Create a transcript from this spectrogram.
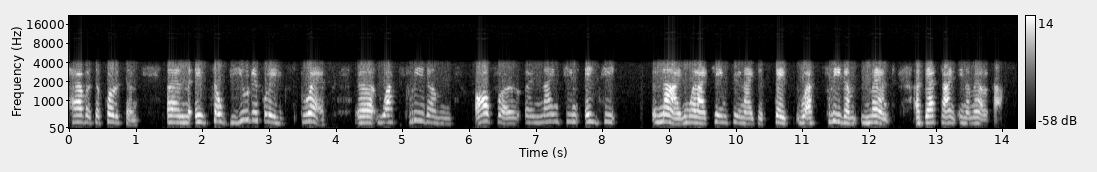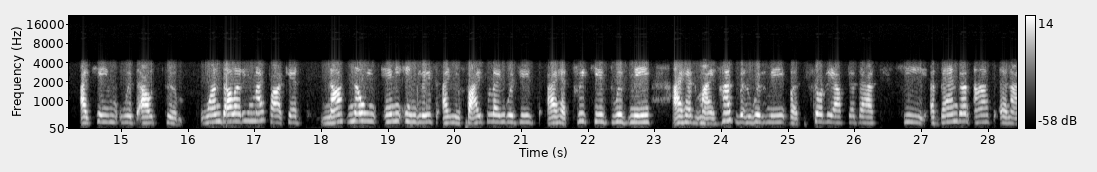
have as a person, and it's so beautifully expressed uh, what freedom offered in 1989 when I came to the United States, what freedom meant at that time in America. I came without um, one dollar in my pocket, not knowing any English. I knew five languages. I had three kids with me. I had my husband with me, but shortly after that, he abandoned us, and I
